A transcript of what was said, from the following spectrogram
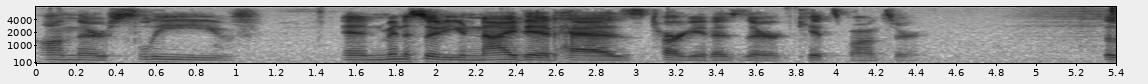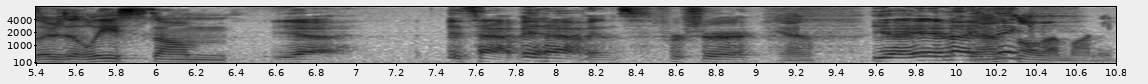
on their sleeve, and Minnesota United has Target as their kit sponsor. So there's at least some, Yeah. It's hap- it happens for sure. yeah. Yeah, and I think all that money.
